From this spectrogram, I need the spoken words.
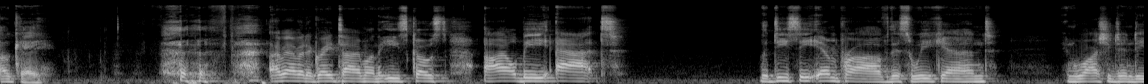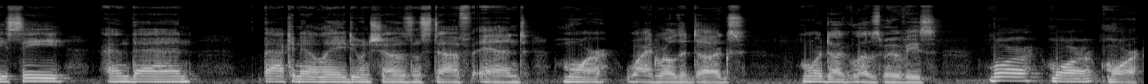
Okay. I'm having a great time on the East Coast. I'll be at the DC Improv this weekend in Washington, D.C., and then back in LA doing shows and stuff, and more Wide World of Dougs, more Doug Loves Movies, more, more, more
